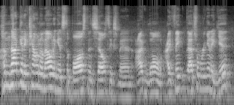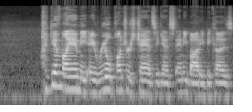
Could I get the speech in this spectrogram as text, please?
I'm not going to count them out against the Boston Celtics, man. I won't. I think that's what we're going to get. I give Miami a real puncher's chance against anybody because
